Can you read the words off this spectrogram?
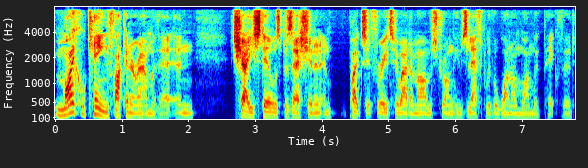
Michael Keane fucking around with it, and Che steals possession and, and pokes it through to Adam Armstrong, who's left with a one-on-one with Pickford.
